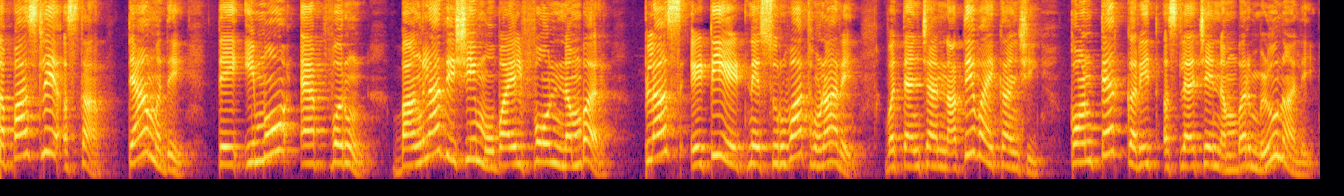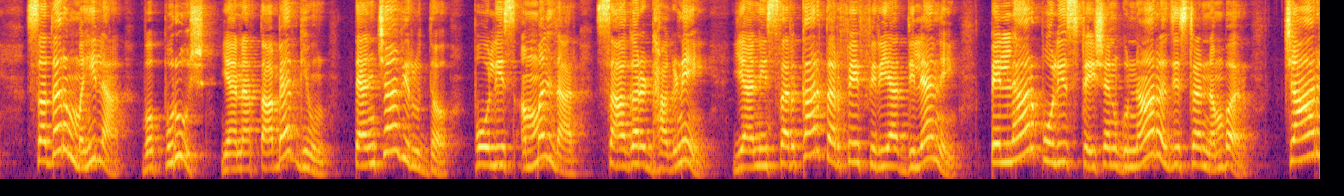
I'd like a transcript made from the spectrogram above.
तपासले असता त्यामध्ये ते इमो ॲपवरून Bangladeshi mobile phone number plus eighty एटने सुरुवात होणारे व त्यांच्या नातेवाईकांशी कॉन्टॅक्ट करीत असल्याचे नंबर मिळून आले. सदर महिला व पुरुष यांना ताब्यात घेऊन त्यांच्या विरुद्ध पोलीस अंमलदार सागर ढागणे यांनी सरकारतर्फे फिर्याद दिल्याने पेल्हार पोलीस स्टेशन गुन्हा रजिस्टर नंबर चार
